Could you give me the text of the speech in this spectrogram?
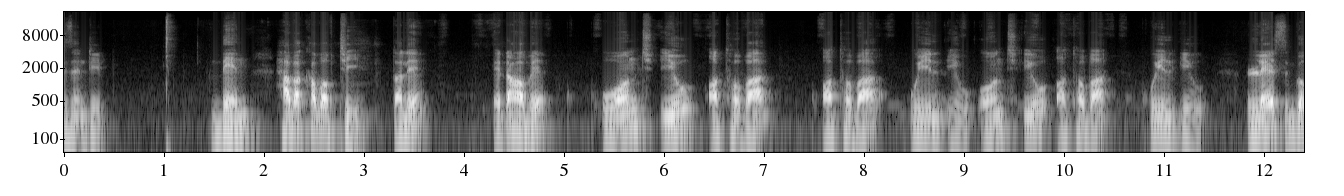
isn't it then have a cup of tea তাহলে এটা হবে ওয়ন্ট ইউ অথবা অথবা উইল ইউ ওয়ন্ট ইউ অথবা will you let's go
